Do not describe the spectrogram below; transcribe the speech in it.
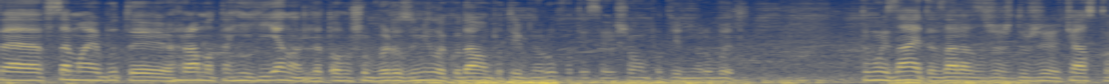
це все має бути грамотна гігієна для того, щоб ви розуміли, куди вам потрібно рухатися і що вам потрібно робити. Тому, знаєте, зараз же ж дуже часто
